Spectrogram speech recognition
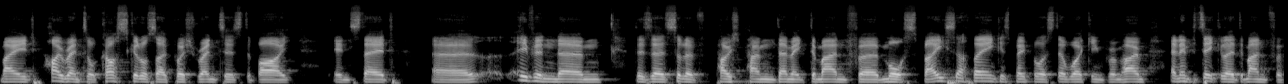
made high rental costs could also push renters to buy instead. Uh, even um, there's a sort of post-pandemic demand for more space, I think, as people are still working from home, and in particular, demand for,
